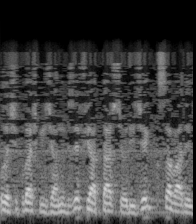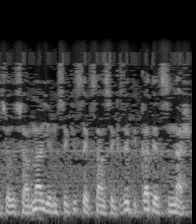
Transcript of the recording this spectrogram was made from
Ulaşıp ulaşmayacağını bize fiyatlar söyleyecek. Kısa vadeli çalışanlar 28.88'e dikkat etsinler.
